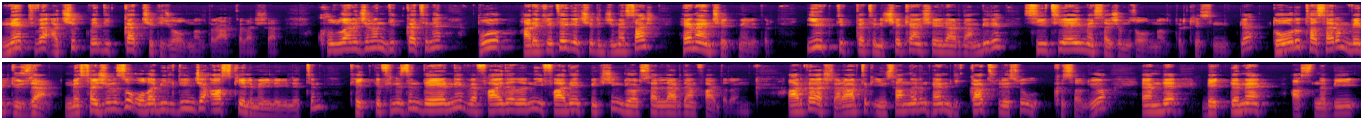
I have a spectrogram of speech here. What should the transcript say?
net ve açık ve dikkat çekici olmalıdır arkadaşlar. Kullanıcının dikkatini bu harekete geçirici mesaj hemen çekmelidir. İlk dikkatini çeken şeylerden biri CTA mesajımız olmalıdır kesinlikle. Doğru tasarım ve düzen. Mesajınızı olabildiğince az kelimeyle iletin. Teklifinizin değerini ve faydalarını ifade etmek için görsellerden faydalanın. Arkadaşlar artık insanların hem dikkat süresi kısalıyor hem de bekleme aslında bir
